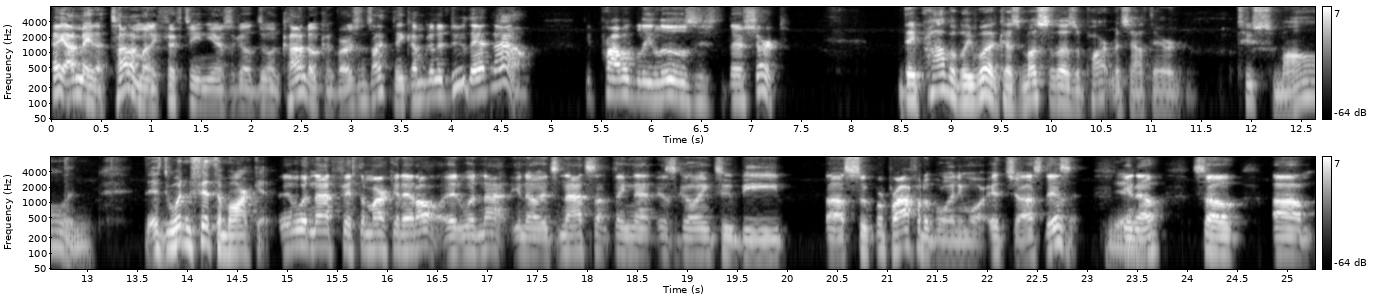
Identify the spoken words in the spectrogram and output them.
Hey, I made a ton of money 15 years ago doing condo conversions. I think I'm going to do that now. You probably lose their shirt. They probably would because most of those apartments out there are too small and it wouldn't fit the market. It would not fit the market at all. It would not. You know, it's not something that is going to be uh, super profitable anymore. It just isn't. Yeah. You know, so um,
